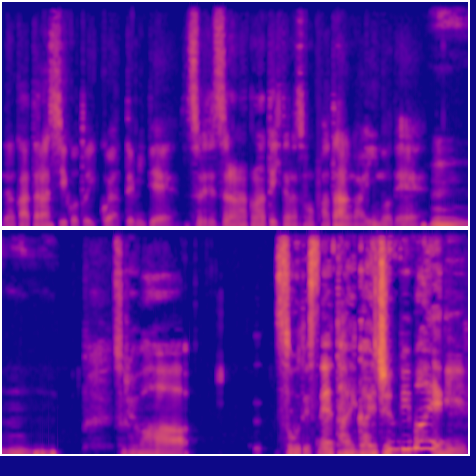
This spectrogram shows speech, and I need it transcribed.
なんか新しいこと一個やってみて、それで釣らなくなってきたらそのパターンがいいので、うんうんうん。それは、そうですね。大会準備前に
